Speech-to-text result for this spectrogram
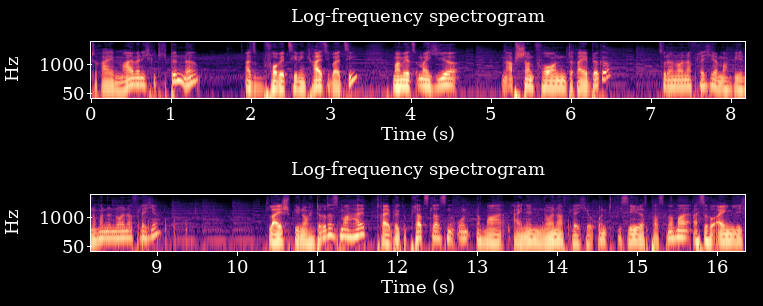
dreimal, wenn ich richtig bin, ne? Also bevor wir jetzt hier den Kreis überziehen, machen wir jetzt immer hier einen Abstand von drei Blöcke zu der neuner Fläche. Dann machen wir hier nochmal eine neuner Fläche. Gleich Spiel noch ein drittes Mal halt, drei Blöcke Platz lassen und nochmal eine Neunerfläche. Und ich sehe, das passt nochmal, also eigentlich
